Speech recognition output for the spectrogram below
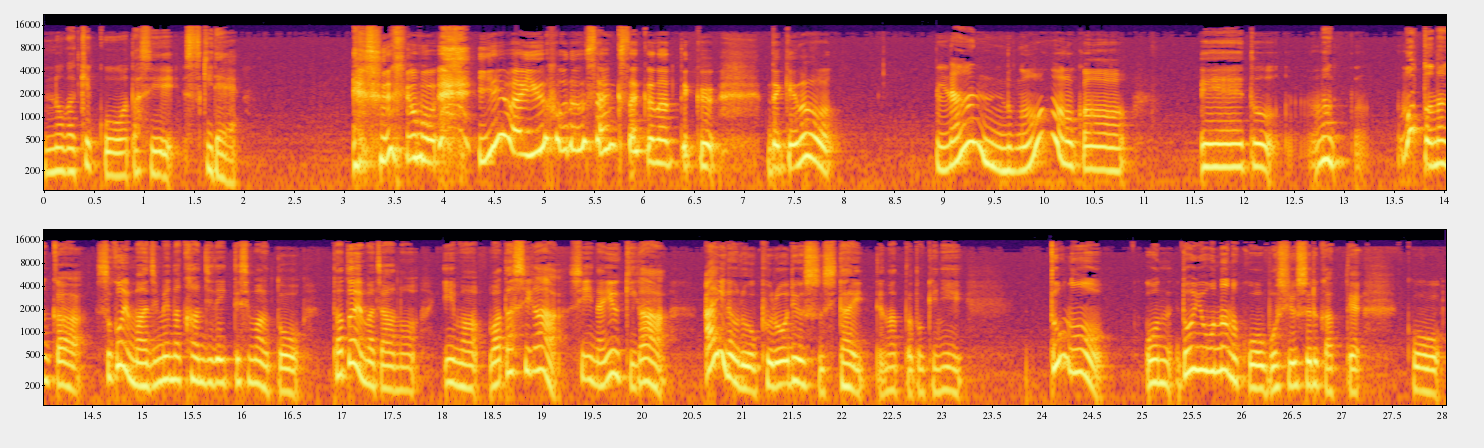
のが結構私好きで。もう言えば言うほどうさんくさくなってく。だけど、なん、なんなのかなえーと、ま、もっとなんか、すごい真面目な感じで言ってしまうと、例えばじゃああの、今、私が、椎名祐希が、アイドルをプロデュースしたいってなった時に、どの、どういう女の子を募集するかって、こ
